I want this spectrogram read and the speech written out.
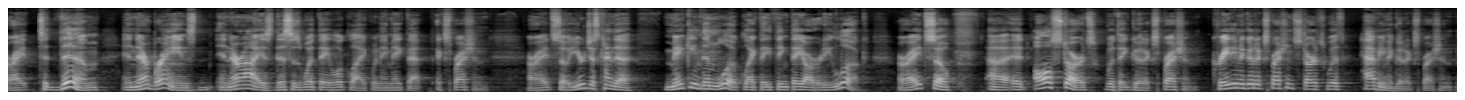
All right. To them, in their brains, in their eyes, this is what they look like when they make that expression. All right. So you're just kind of making them look like they think they already look. All right. So uh, it all starts with a good expression. Creating a good expression starts with having a good expression.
